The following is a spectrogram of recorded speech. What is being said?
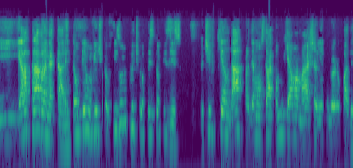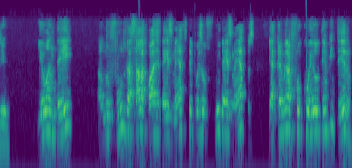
e, ela trava na minha cara. Então tem um vídeo que eu fiz, um único vídeo que eu fiz que eu fiz isso. Eu tive que andar para demonstrar como que é uma marcha ali com dor no quadril. E eu andei no fundo da sala quase 10 metros, depois eu fui 10 metros e a câmera focou eu o tempo inteiro.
